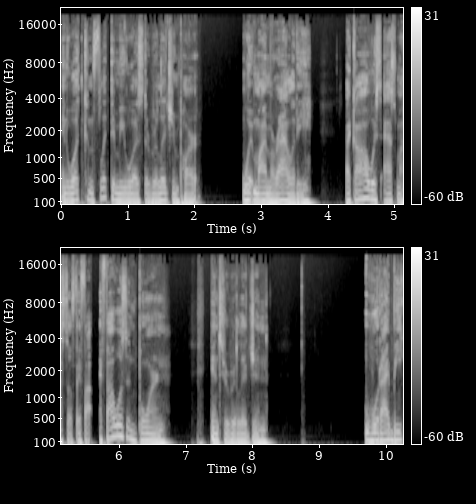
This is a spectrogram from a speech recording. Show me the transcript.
And what conflicted me was the religion part with my morality. Like I always ask myself, if I if I wasn't born into religion, would I be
